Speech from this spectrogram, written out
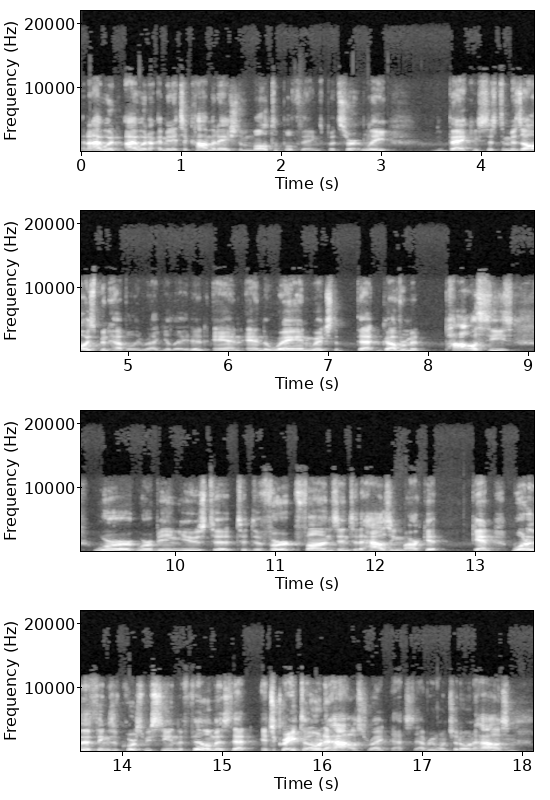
and I would I would I mean it's a combination of multiple things, but certainly the banking system has always been heavily regulated, and and the way in which the, that government policies were were being used to to divert funds into the housing market. Again, one of the things, of course, we see in the film is that it's great to own a house, right? That's everyone should own a house. Mm-hmm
